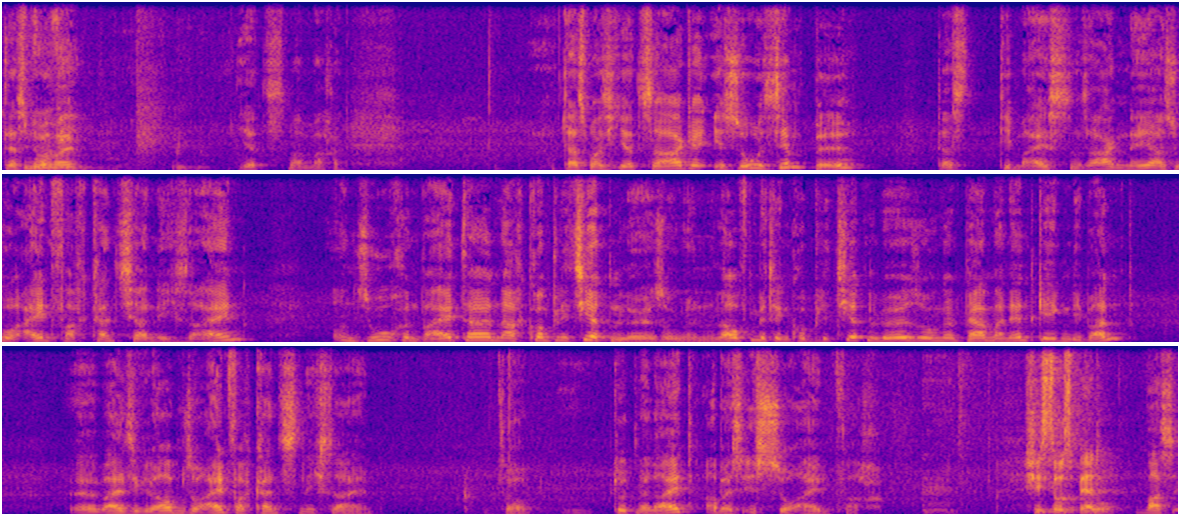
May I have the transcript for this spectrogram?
Das Nur wollen wie? Jetzt mal machen. Das, was ich jetzt sage, ist so simpel, dass die meisten sagen, naja, so einfach kann es ja nicht sein und suchen weiter nach komplizierten Lösungen, laufen mit den komplizierten Lösungen permanent gegen die Wand, äh, weil sie glauben, so einfach kann es nicht sein. So, tut mir leid, aber es ist so einfach. Schieß los, Bert. So, was,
